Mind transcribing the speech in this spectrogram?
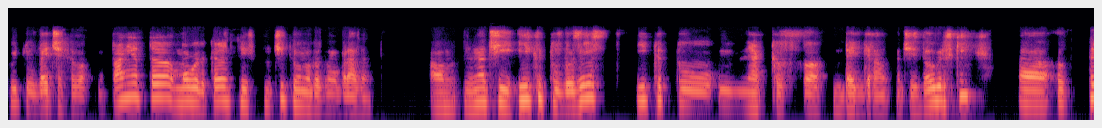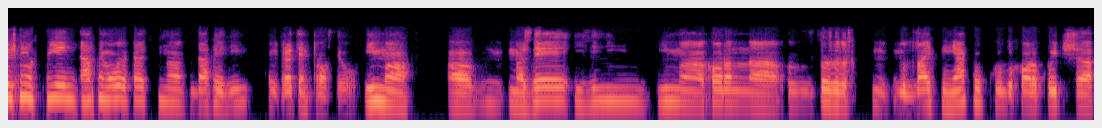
които вече са в компанията, мога да кажа, че е изключително разнообразен. Значи и като възраст, и като някакъв бекграунд, значи с български. Всъщност, ние, аз не мога да кажа, че има даже един конкретен профил. Има а, мъже и има хора на възраст от 20 и няколко до хора, които са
